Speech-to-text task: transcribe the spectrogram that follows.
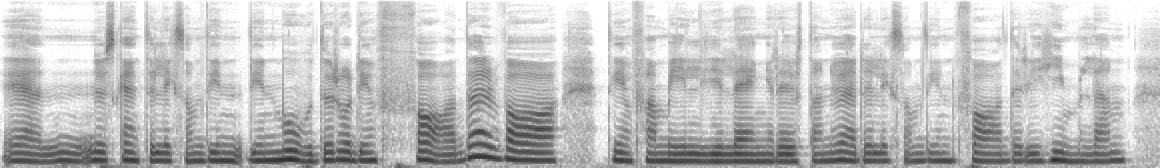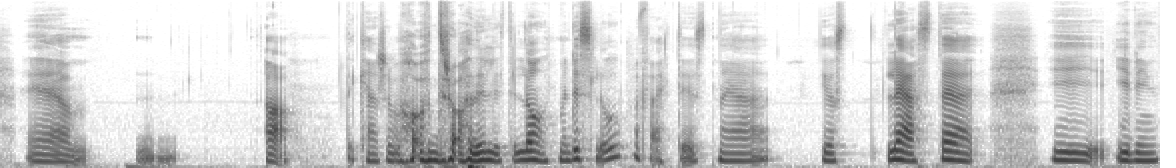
eh, nu ska inte liksom din, din moder och din fader vara din familj längre utan nu är det liksom din fader i himlen. Eh, ja, det kanske var att dra det lite långt men det slog mig faktiskt när jag just läste i, i din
